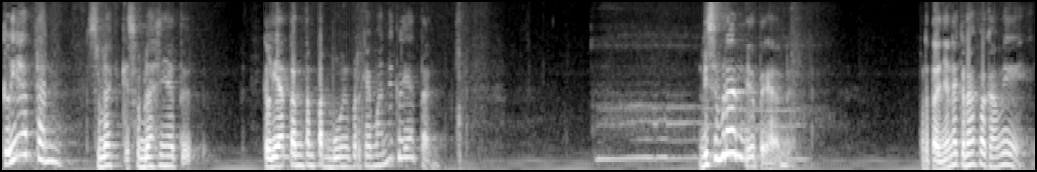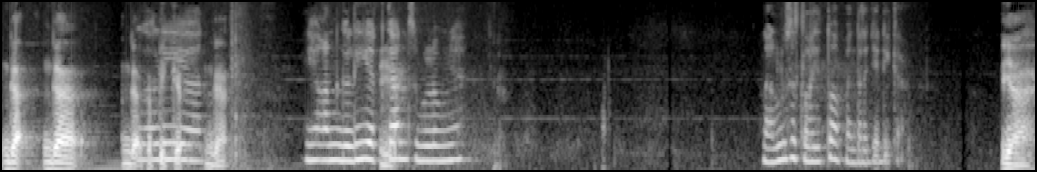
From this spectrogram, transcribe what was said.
Kelihatan sebelah sebelahnya tuh kelihatan tempat bumi perkemahannya kelihatan. Di seberangnya teh ada. Pertanyaannya kenapa kami nggak nggak nggak kepikir nggak? Ya kan ngeliat Iya. kan sebelumnya. Lalu setelah itu apa yang terjadi, Kak? ya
